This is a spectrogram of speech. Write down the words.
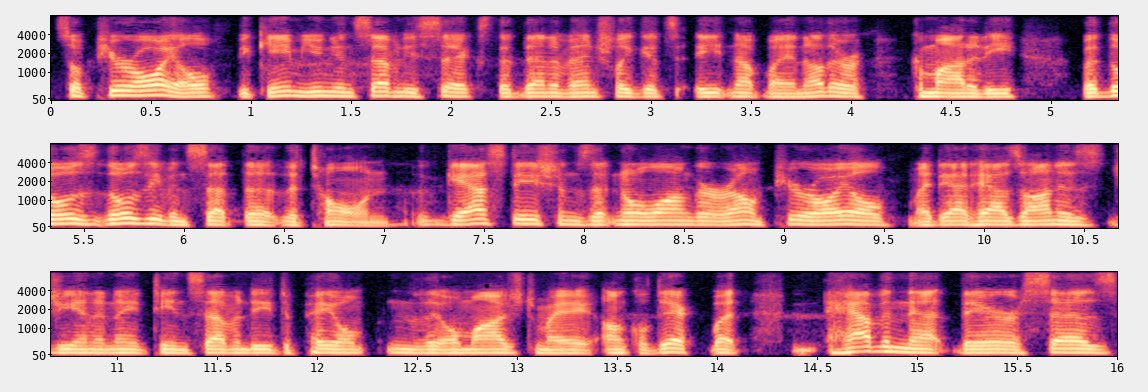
So pure oil became Union 76 that then eventually gets eaten up by another commodity but those those even set the the tone. Gas stations that no longer around. Pure Oil, my dad has on his GN in 1970 to pay the homage to my uncle Dick, but having that there says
